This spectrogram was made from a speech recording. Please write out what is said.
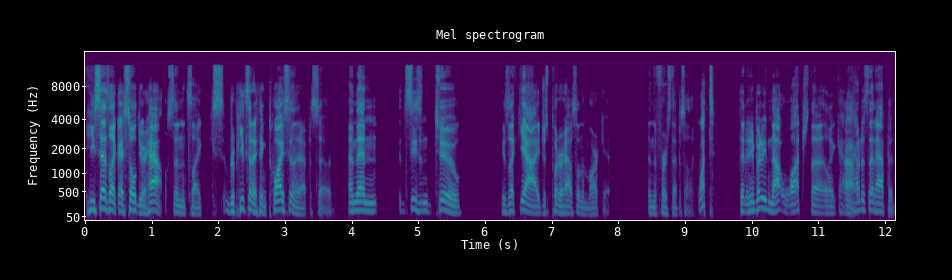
He says like i sold your house and it's like repeats it i think twice in that episode. And then season two he's like yeah i just put her house on the market in the first episode like what did anybody not watch the like how, Oh. how does that happen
